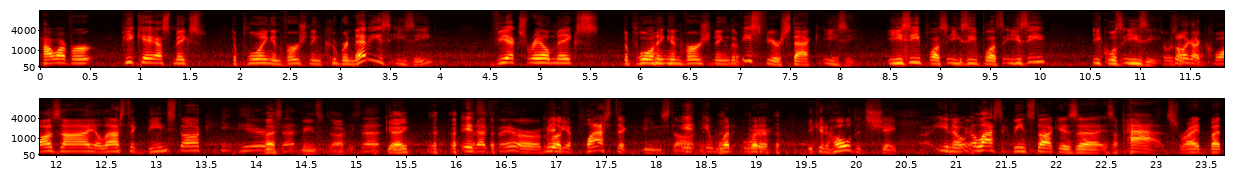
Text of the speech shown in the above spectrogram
However, PKS makes deploying and versioning Kubernetes easy. VxRail makes deploying and versioning the vSphere stack easy. Easy plus easy plus easy equals easy. So it's like a quasi-elastic beanstalk here? here? Is Plastic that- beanstalk. is that- okay? Is that fair, or maybe Look, a plastic beanstalk? it- it- what- what where you can hold its shape. Uh, you know, Elastic Beanstalk is a, is a PaaS, right? But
